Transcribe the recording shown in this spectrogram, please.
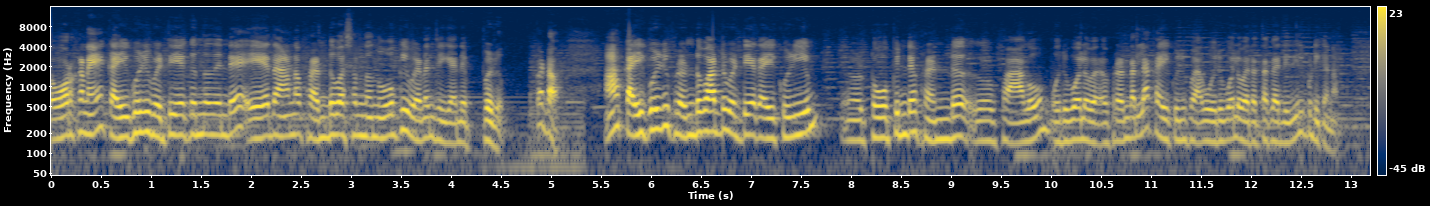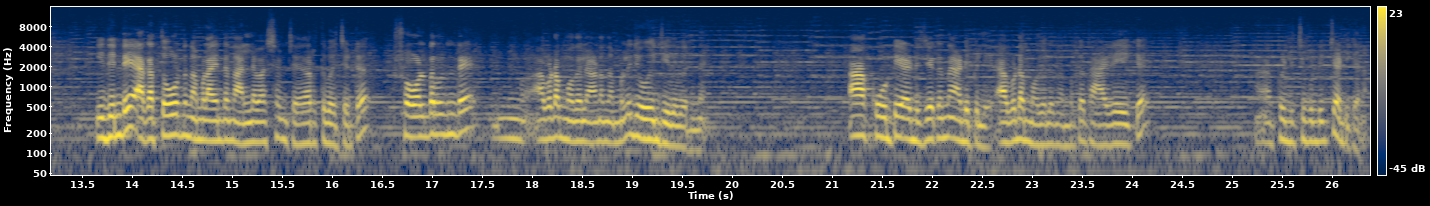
ഓർക്കണേ കൈകുഴി വെട്ടിയേക്കുന്നതിന്റെ ഏതാണ് ഫ്രണ്ട് വശം എന്ന് നോക്കി വേണം ചെയ്യാൻ എപ്പോഴും. കേട്ടോ? ആ കൈക്കുഴി ഫ്രണ്ട് പാർട്ട് വെട്ടിയ കൈക്കുഴിയും ടോപ്പിന്റെ ഫ്രണ്ട് ഭാഗവും ഒരുപോലെ ഫ്രണ്ടല്ല കൈക്കുഴി ഭാഗം ഒരുപോലെ വരത്തക്ക രീതിയിൽ പിടിക്കണം. ഇതിന്റെ അകത്തോട്ട് നമ്മൾ അതിന്റെ നല്ല വശം ചേർത്ത് വെച്ചിട്ട് ഷോൾഡറിന്റെ അവിടെ മുതലാണ് നമ്മൾ ജോയിൻ ചെയ്ത് വരുന്നത്. ആ കൂട്ടി അടിച്ചേക്കുന്ന അടുപ്പിൽ അവിടെ മുതൽ നമുക്ക് താഴേക്ക് പിടിച്ച് പിടിച്ച് അടിക്കണം.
